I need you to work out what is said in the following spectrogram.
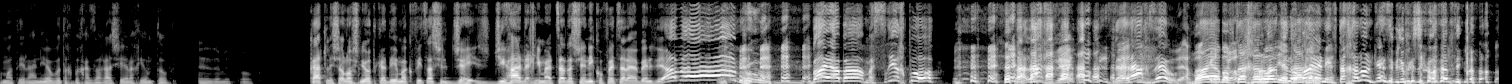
אמרתי לה, אני אוהב אותך בחזרה, שיהיה לך יום טוב. איזה מתוק. קאט לשלוש שניות קדימה, קפיצה של ג'י- ג'יהאד, אחי, מהצד השני קופץ עליי הבן שלי, אבא! בום! ביי, אבא! מסריח פה! זה הלך, זה הלך, זהו. זה ביי, הבוקר המפתח חלון, אמרתי יא לו, ביי, תחת. אני אפתח חלון, כן, זה בדיוק מה שאמרתי לו.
